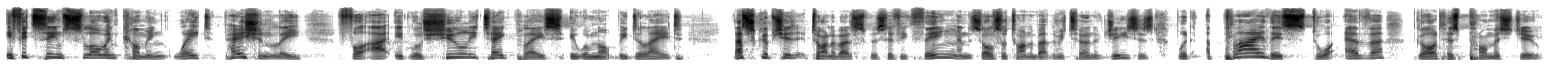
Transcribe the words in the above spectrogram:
If it seems slow in coming, wait patiently, for it will surely take place, it will not be delayed. That scripture talking about a specific thing, and it's also talking about the return of Jesus. Would apply this to whatever God has promised you.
